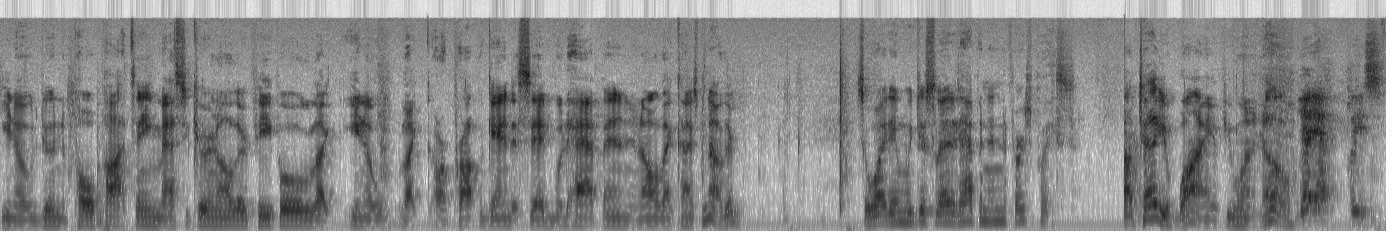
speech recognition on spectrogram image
you know, doing the Pol Pot thing, massacring all their people, like you know, like our propaganda said would happen, and all that kind of stuff? No, they're. So why didn't we just let it happen in the first place? I'll tell you why if you want to know. Yeah, yeah, please.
